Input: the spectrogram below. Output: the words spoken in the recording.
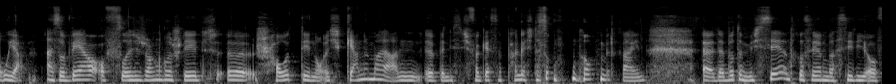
Oh ja, also wer auf solche Genres steht, äh, schaut den euch gerne mal an. Äh, wenn ich es nicht vergesse, packe ich das unten noch mit rein. Äh, da würde mich sehr interessieren, was die, die auf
